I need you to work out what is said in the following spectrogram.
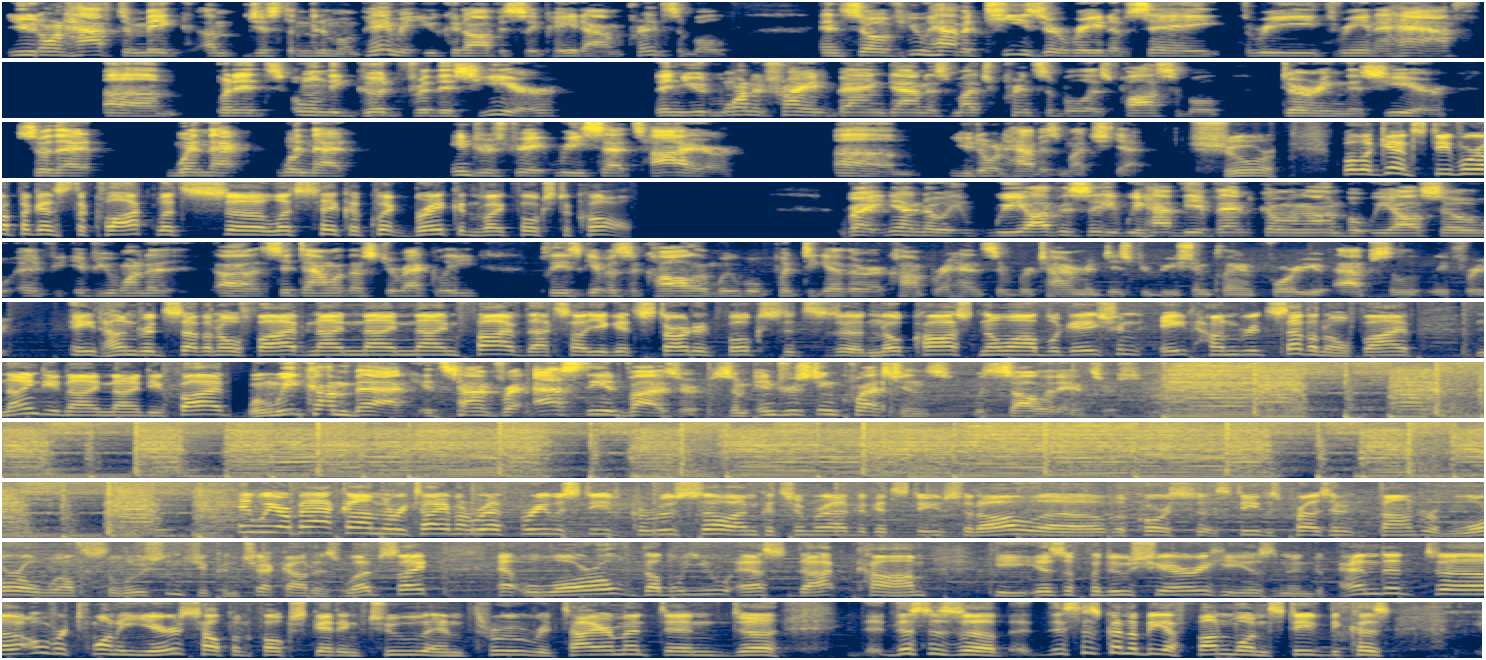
you don't have to make um, just a minimum payment. You could obviously pay down principal. And so if you have a teaser rate of say three three and a half, um, but it's only good for this year, then you'd want to try and bang down as much principal as possible during this year so that when that when that interest rate resets higher um, you don't have as much debt sure well again steve we're up against the clock let's uh, let's take a quick break invite folks to call Right. Yeah. No. We obviously we have the event going on, but we also, if if you want to uh, sit down with us directly, please give us a call, and we will put together a comprehensive retirement distribution plan for you, absolutely free. 800 705 9995. That's how you get started, folks. It's uh, no cost, no obligation. 800 705 9995. When we come back, it's time for Ask the Advisor some interesting questions with solid answers. Back on the Retirement Referee with Steve Caruso. I'm consumer advocate Steve Siddall. Uh, of course, uh, Steve is president and founder of Laurel Wealth Solutions. You can check out his website at laurelws.com. He is a fiduciary. He is an independent. Uh, over 20 years, helping folks getting to and through retirement. And uh, this is a this is going to be a fun one, Steve, because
